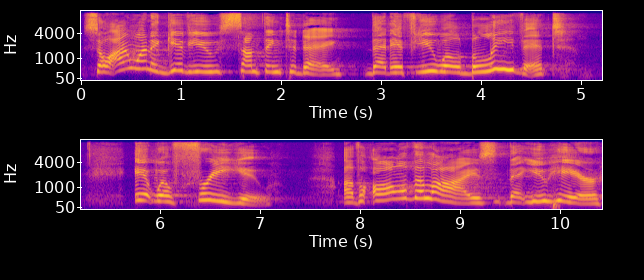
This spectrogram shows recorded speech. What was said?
So I want to give you something today that if you will believe it, it will free you of all the lies that you hear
